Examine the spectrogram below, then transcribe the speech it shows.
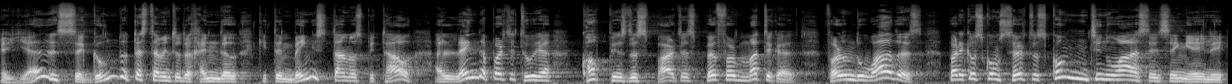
E é, segundo o testamento de Handel, que também está no hospital, além da partitura, cópias das partes performáticas foram doadas para que os concertos continuassem sem ele.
